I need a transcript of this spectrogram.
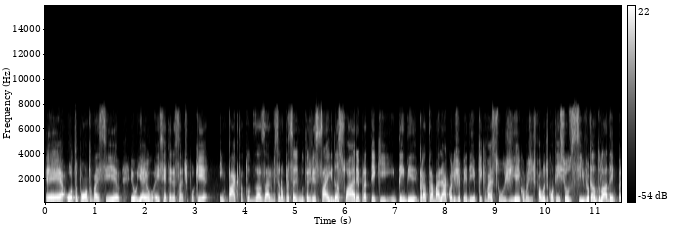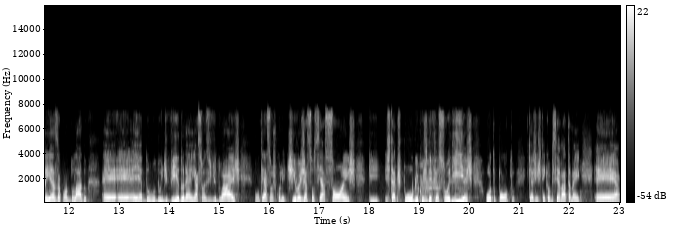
É, outro ponto vai ser, eu, e aí eu, isso é interessante porque impacta todas as áreas. Você não precisa muitas vezes sair da sua área para ter que entender, para trabalhar com a LGPD. O que, que vai surgir aí, como a gente falou, de contencioso civil, tanto do lado da empresa quanto do lado é, é, é, do, do, indivíduo, né, em ações individuais, vão ter ações coletivas de associações, de ministérios públicos, de defensorias. Outro ponto que a gente tem que observar também é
